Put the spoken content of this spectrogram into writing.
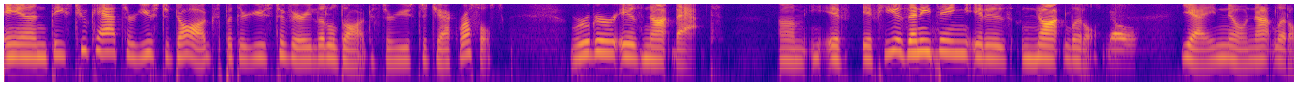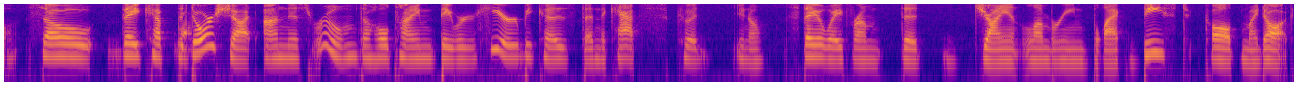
And these two cats are used to dogs, but they're used to very little dogs. They're used to Jack Russells. Ruger is not that. Um, if if he is anything, it is not little. No. Yeah, no, not little. So they kept the door shut on this room the whole time they were here because then the cats could, you know, stay away from the giant lumbering black beast called my dog.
